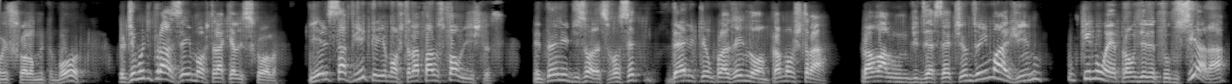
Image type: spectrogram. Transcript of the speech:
uma escola muito boa. Eu tinha muito prazer em mostrar aquela escola. E ele sabia que eu ia mostrar para os paulistas. Então ele disse: Olha, se você deve ter um prazer enorme para mostrar para um aluno de 17 anos, eu imagino o que não é para um diretor do Ceará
